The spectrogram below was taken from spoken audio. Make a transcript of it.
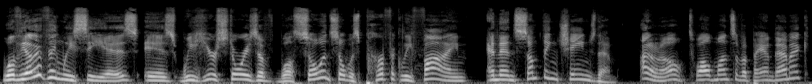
Well, the other thing we see is is we hear stories of well, so and so was perfectly fine, and then something changed them. I don't know, twelve months of a pandemic.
